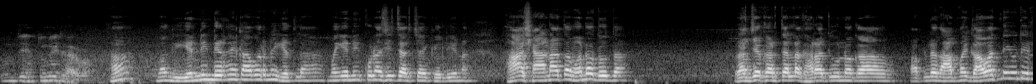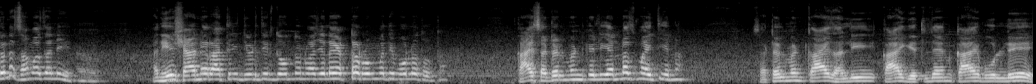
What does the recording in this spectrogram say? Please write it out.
तुम्ही ठरवा. हां? मग यांनी निर्णय का बरं नाही घेतला? मग यांनी कुणाशी चर्चा केली? ना हा शहाणा तर म्हणत होता. राज्यकर्त्याला घरात येऊ नका. आपल्या आपण गावात नाही येऊ दिलं ना समाजाने. आणि हे शहाणे रात्री दीड दीड दोन दोन वाजेला एकटा रूममध्ये बोलत होता. काय सेटलमेंट केली यांनाच माहिती आहे ना. सेटलमेंट काय झाली काय घेतले आणि काय बोलले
